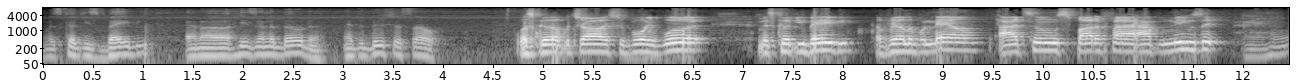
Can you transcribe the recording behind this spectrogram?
Miss Cookie's baby, and uh, he's in the building. Introduce yourself. What's good with y'all? It's your boy Wood, Miss Cookie Baby, available now. iTunes, Spotify, Apple Music. Mm-hmm.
